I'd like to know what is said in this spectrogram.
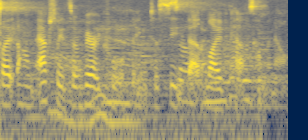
But um, actually, it's a very cool thing to see that live calf coming out.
